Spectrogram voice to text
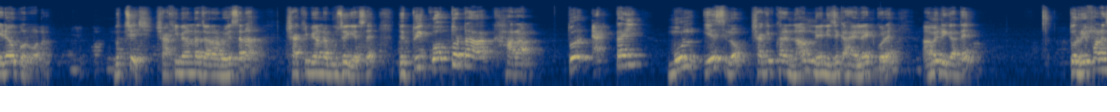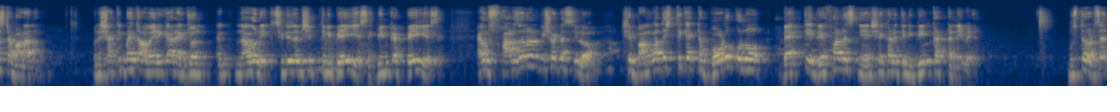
এটাও করব না। বুঝছিস? সাকিবিয়ানরা যারা রয়েছে না সাকিবিয়ানরা বুঝে গেছে যে তুই কতটা খারাপ। তোর একটাই মূল ইয়ে ছিল, সাকিব খানের নাম নিয়ে নিজেকে হাইলাইট করে আমেরিকাতে তোর রেফারেন্সটা বাড়ানো। মানে সাকিব ভাই তো আমেরিকার একজন এক নাগরিক সিটিজেনশিপ তিনি পেয়ে গিয়েছে গ্রিন কার্ড পেয়ে গিয়েছে এখন ফারজানার বিষয়টা ছিল, সে বাংলাদেশ থেকে একটা বড় কোনো ব্যক্তির রেফারেন্স নিয়ে সেখানে তিনি গ্রিন কার্ডটা নেবে। বুঝতে পারছেন?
